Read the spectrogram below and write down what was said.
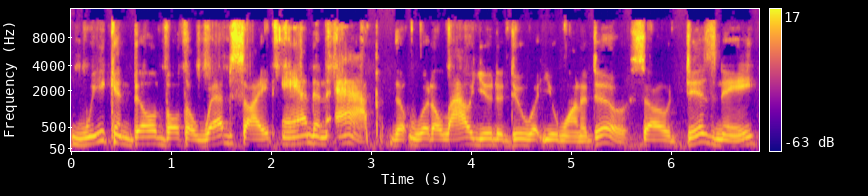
we can build both a website and an app that would allow you to do what you want to do. So Disney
